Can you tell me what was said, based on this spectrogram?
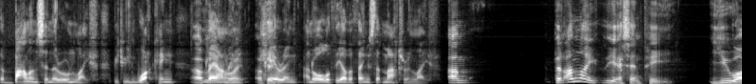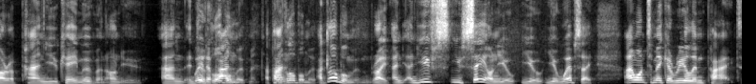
the balance in their own life between working, okay, learning, right. okay. caring, and all of the other things that matter in life. Um, but unlike the SNP, you are a pan-UK movement, aren't you? And indeed, We're a, global pan, movement. A, pan, a global movement. A global movement, right. And, and you you say on your, your, your website, I want to make a real impact,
